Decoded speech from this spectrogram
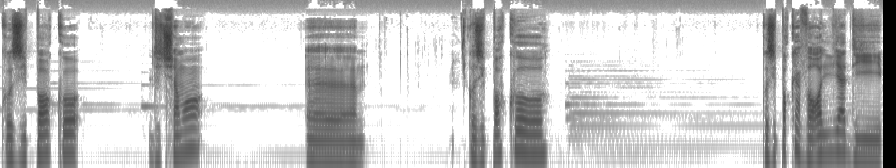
così poco, diciamo, eh, così poco, così poca voglia di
